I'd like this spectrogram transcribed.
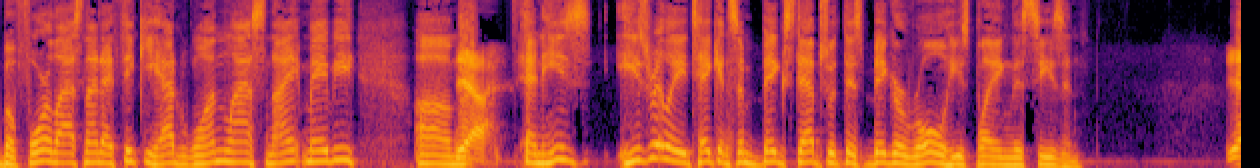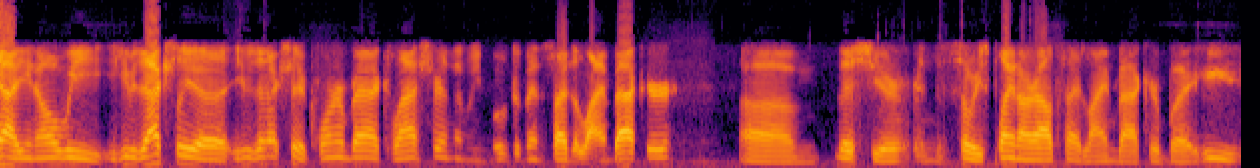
before last night. I think he had one last night, maybe. Um, yeah, and he's he's really taken some big steps with this bigger role he's playing this season. Yeah, you know, we he was actually a he was actually a cornerback last year, and then we moved him inside the linebacker um, this year, and so he's playing our outside linebacker. But he's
